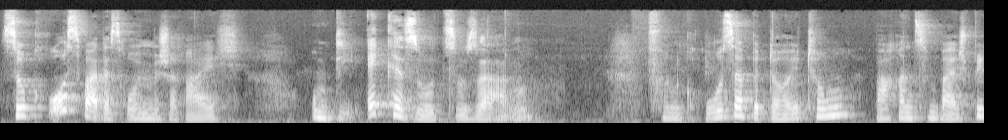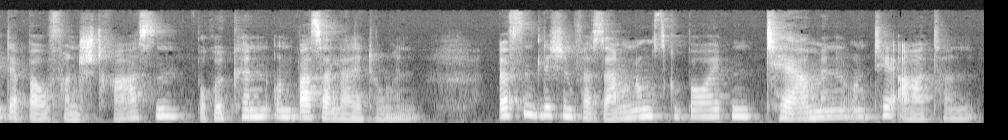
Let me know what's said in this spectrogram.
so groß war das römische Reich. Um die Ecke sozusagen. Von großer Bedeutung waren zum Beispiel der Bau von Straßen, Brücken und Wasserleitungen, öffentlichen Versammlungsgebäuden, Thermen und Theatern.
